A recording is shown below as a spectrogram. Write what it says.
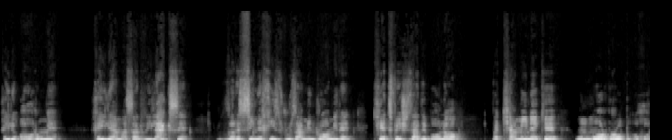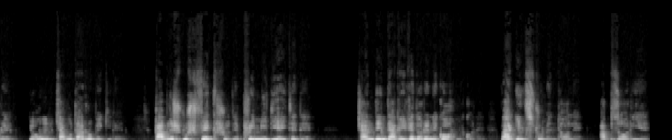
خیلی آرومه خیلی هم اصلا ریلکسه. داره سینه خیز رو زمین را میره کتفش زده بالا و کمینه که اون مرغ رو بخوره یا اون کبوتر رو بگیره. قبلش روش فکر شده پریمیدییتده چندین دقیقه داره نگاه می‌کنه و اینسترومنتاله ابزاریه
